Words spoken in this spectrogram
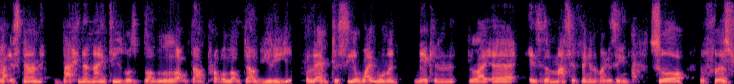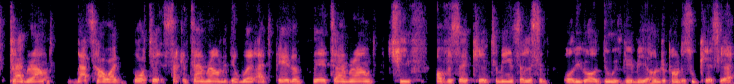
Pakistan back in the 90s was on lockdown, proper lockdown. You, for them to see a white woman making like uh, is a massive thing in the magazine. So the first time around, that's how I bought it. Second time round, it didn't work. I had to pay them. Third time round, chief officer came to me and said, listen, all you got to do is give me a hundred pound a suitcase, yeah?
